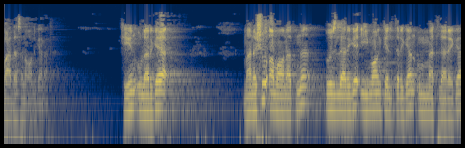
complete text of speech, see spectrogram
va'dasini olgan edi. Keyin ularga mana shu omonatni o'zlariga iymon keltirgan ummatlariga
